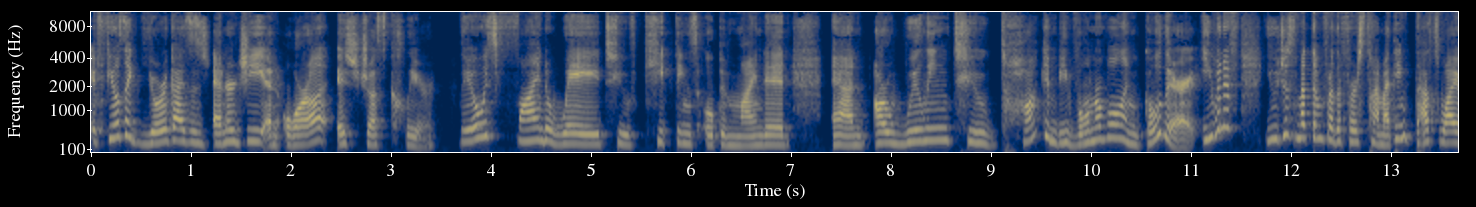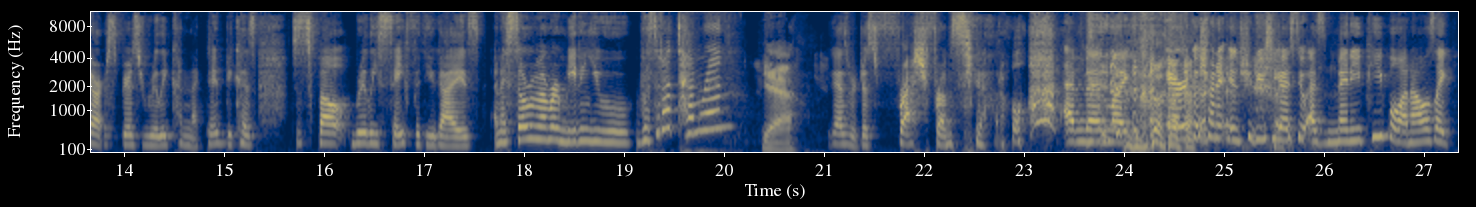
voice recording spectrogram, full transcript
it feels like your guys' energy and aura is just clear. They always find a way to keep things open minded and are willing to talk and be vulnerable and go there. Even if you just met them for the first time. I think that's why our spirits really connected because just felt really safe with you guys. And I still remember meeting you, was it at Tenren? Yeah you guys were just fresh from Seattle. And then like Eric was trying to introduce you guys to as many people. And I was like,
